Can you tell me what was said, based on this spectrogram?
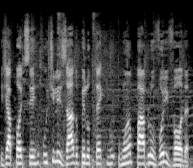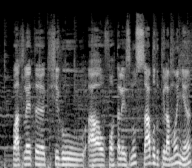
e já pode ser utilizado pelo técnico Juan Pablo Voivoda. O atleta que chegou ao Fortaleza no sábado pela manhã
